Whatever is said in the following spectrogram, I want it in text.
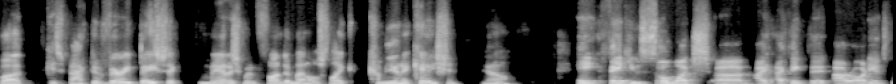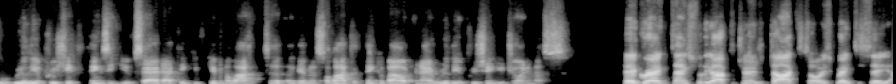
But it gets back to very basic management fundamentals like communication, you know? Hey, thank you so much. Um, I, I, think that our audience will really appreciate the things that you've said. I think you've given a lot to given us a lot to think about, and I really appreciate you joining us. Hey, Greg, thanks for the opportunity to talk. It's always great to see you.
